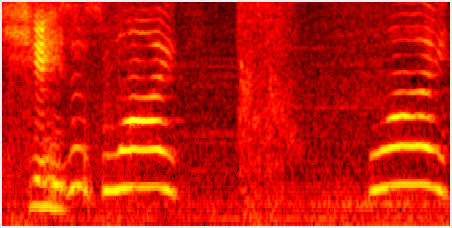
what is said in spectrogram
Jesus, why? Why?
